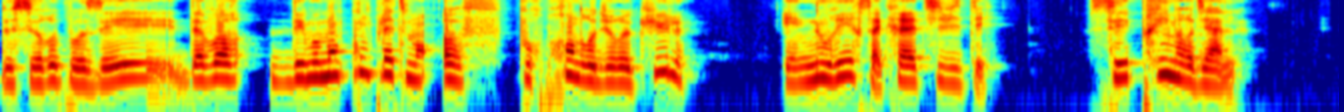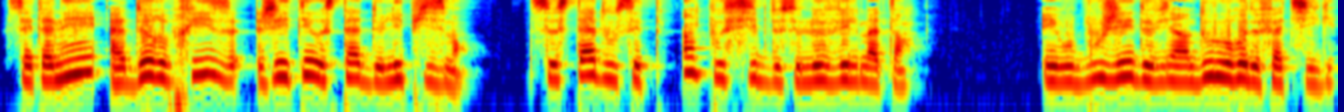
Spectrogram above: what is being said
de se reposer, d'avoir des moments complètement off pour prendre du recul et nourrir sa créativité. C'est primordial. Cette année, à deux reprises, j'ai été au stade de l'épuisement. Ce stade où c'est impossible de se lever le matin et où bouger devient douloureux de fatigue,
